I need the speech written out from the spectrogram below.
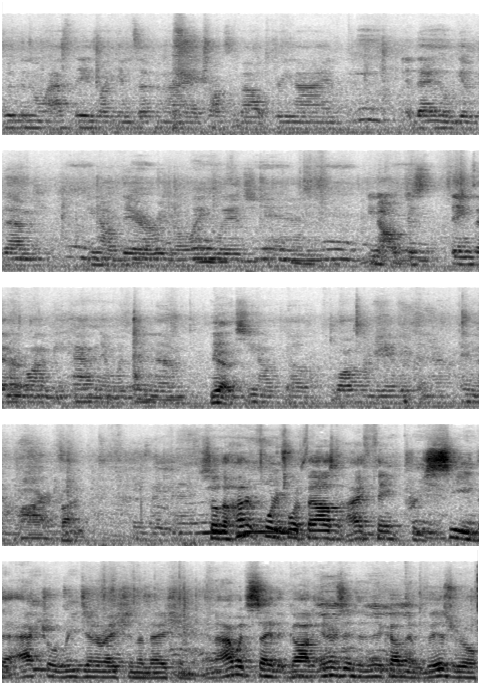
within the last days, like in Zephaniah, it talks about three nine, that he'll give them, you know, their original language and, you know, just things that are gonna be happening within them. Yes. You know, the law's gonna be within their, in their hearts, Right. So the 144,000, I think, precede the actual regeneration of the nation. And I would say that God enters into the new covenant with Israel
